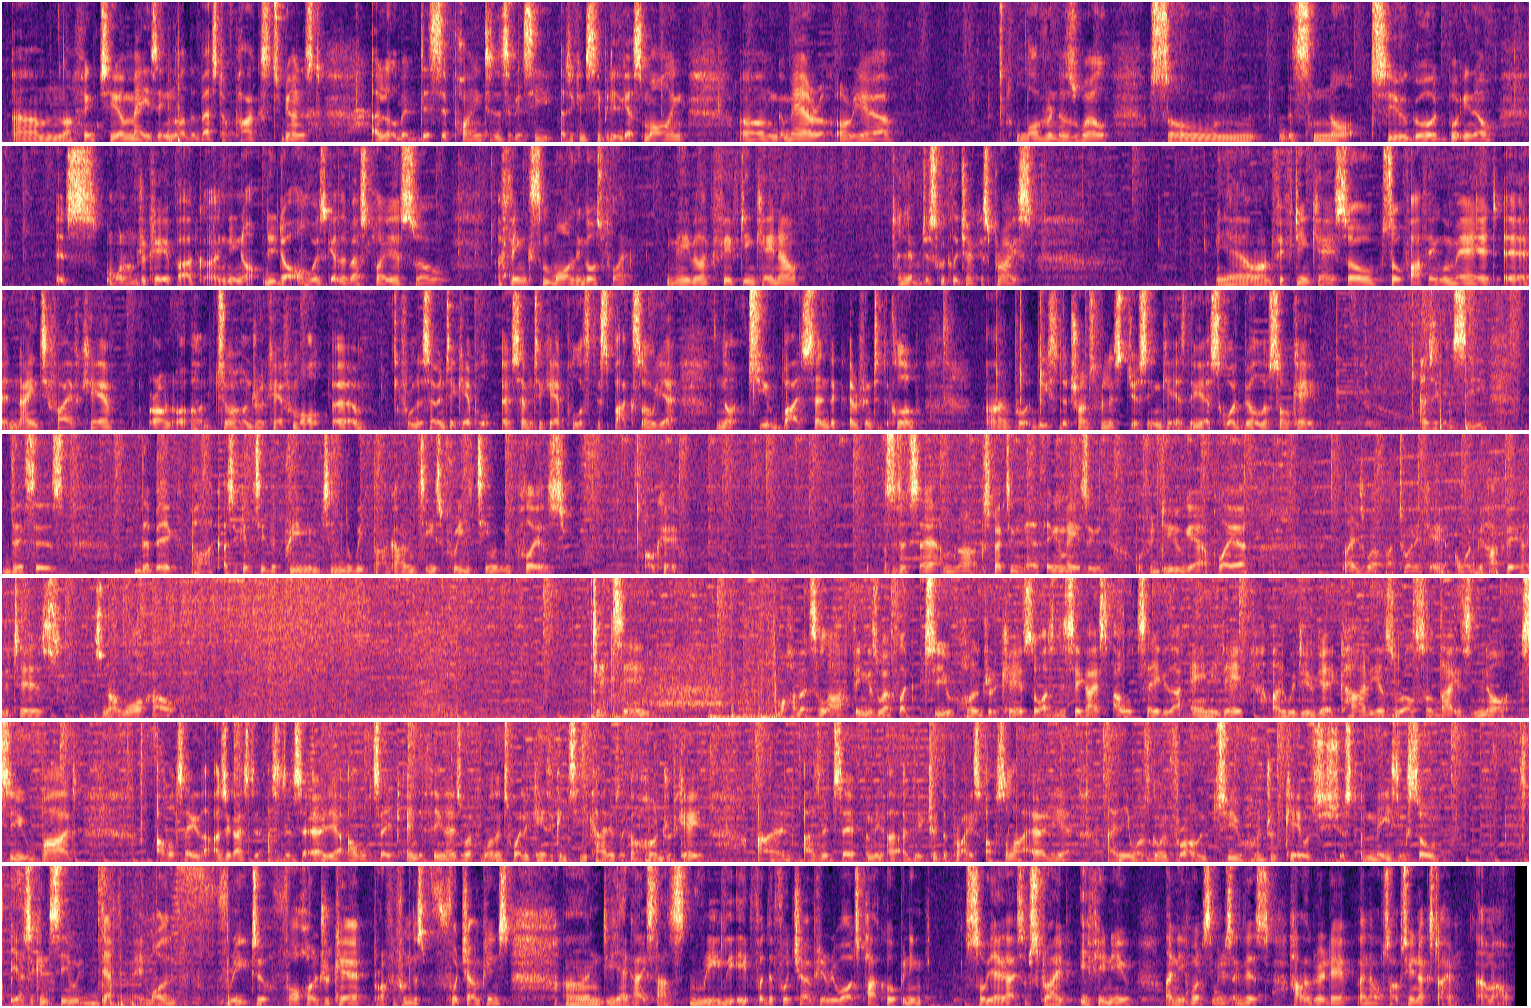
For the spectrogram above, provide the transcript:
Um, nothing too amazing, not the best of packs. To be honest, a little bit disappointed. As you can see, as you can see, we did get Smalling, um, Gameiro, Aurier, Lovren as well. So it's not too good, but you know, it's 100k pack, and you know you don't always get the best players. So I think Smalling goes for like maybe like 15k now and let me just quickly check his price yeah around 15k so so far I think we made uh, 95k around to 100k from all um, from the 70k uh, 70k plus this pack. So yeah not too bad. Send the, everything to the club and put these to the transfer list just in case they get a squad builders. Okay as you can see this is the big pack. As you can see the premium team of the week pack guarantees free team of the week players. Okay did say, I'm not expecting anything amazing, but if we do get a player that is worth like 20k, I would be happy, and it is. It's not a walkout. Get in! Mohamed Salah, I think is worth like 200k, so as I did say guys, I will take that any day, and we do get Icardi as well, so that is not too bad. I will take that, as you guys did, as I did say earlier, I will take anything that is worth more than 20k, as you can see Icardi is like 100k, and as I did say, I mean, I, I, did check the price of Salah earlier, and he was going for around 200k, which is just amazing. So, yeah, as you can see, we definitely made more than 3 to 400k profit from this FUT Champions. And yeah guys, that's really it for the FUT Champion rewards pack opening. So yeah guys, subscribe if you're new and if you want to see videos like this. Have a great day and I'll talk to you next time. I'm out.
